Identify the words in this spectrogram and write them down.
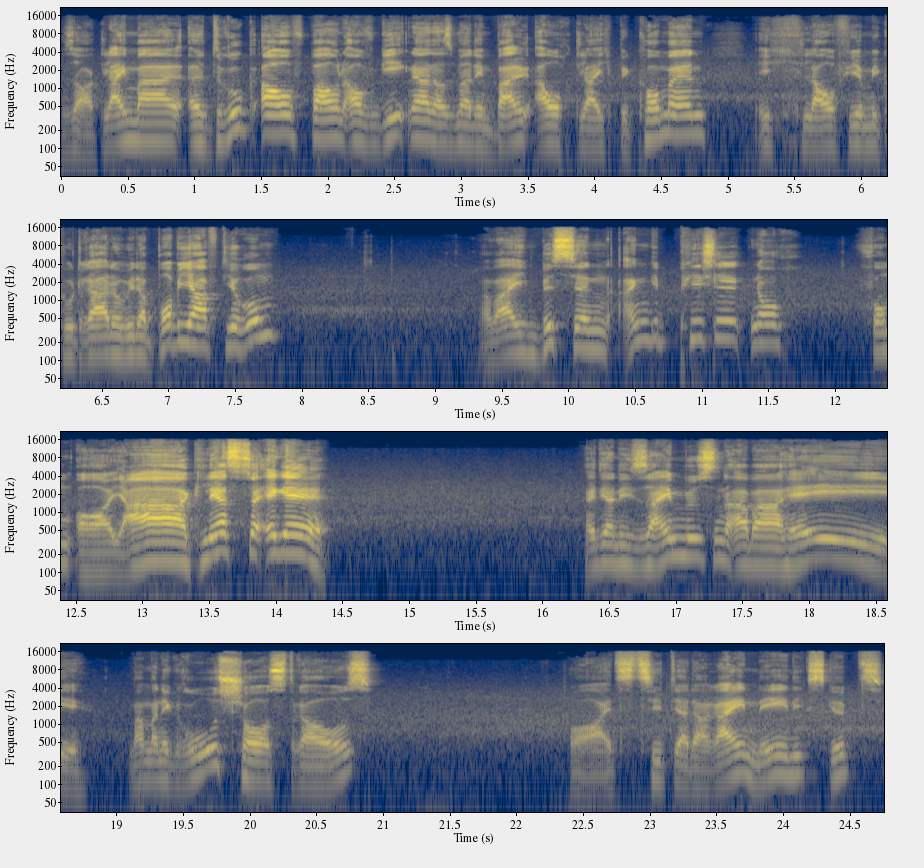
So, gleich mal äh, Druck aufbauen auf Gegner, dass wir den Ball auch gleich bekommen. Ich laufe hier mit Quadrado wieder bobbyhaft hier rum. Da war ich ein bisschen angepischelt noch vom... Oh ja, klär's zur Ecke. Hätte ja nicht sein müssen, aber hey, machen wir eine Großchance draus. Boah, jetzt zieht der da rein. Nee, nichts gibt's.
